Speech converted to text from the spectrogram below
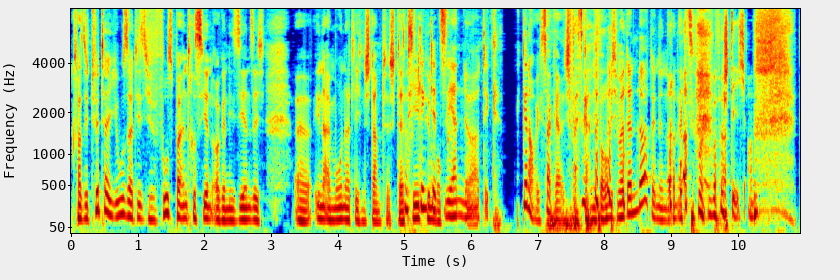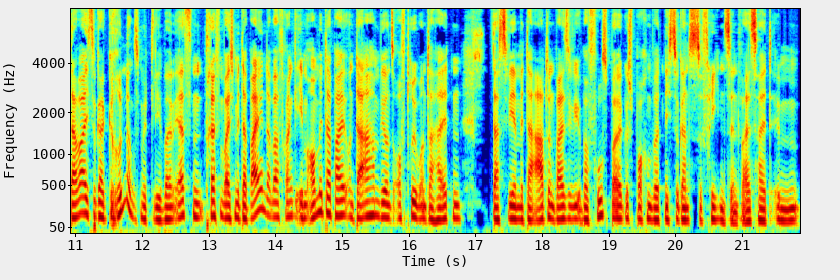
quasi Twitter-User, die sich für Fußball interessieren, organisieren sich in einem monatlichen Stammtisch. Der das klingt jetzt sehr nerdig. Genau, ich sag ja, ich weiß gar nicht, warum ich immer der Nerd in den Redaktionen war. Verstehe ich auch. Da war ich sogar Gründungsmitglied. Beim ersten Treffen war ich mit dabei und da war Frank eben auch mit dabei und da haben wir uns oft drüber unterhalten, dass wir mit der Art und Weise, wie über Fußball gesprochen wird, nicht so ganz zufrieden sind, weil es halt im,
